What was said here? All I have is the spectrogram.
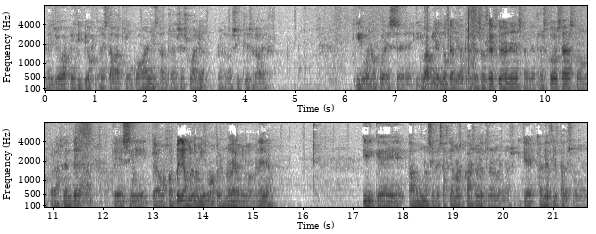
Eh, yo al principio estaba aquí en Kogan y estaba en Transexualia, los dos sitios a la vez y bueno, pues eh, iba viendo que había otras asociaciones, que había otras cosas con, la gente, que, sí, que a lo mejor pedíamos lo mismo, pero no de la misma manera. Y que a unos se les hacía más caso y a otros menos. Y que había cierta desunión,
